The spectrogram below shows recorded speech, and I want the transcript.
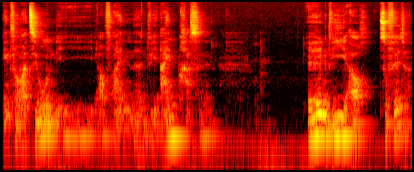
Informationen, die auf einen irgendwie einprasseln, irgendwie auch zu filtern.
